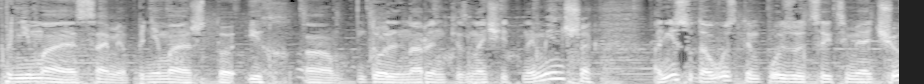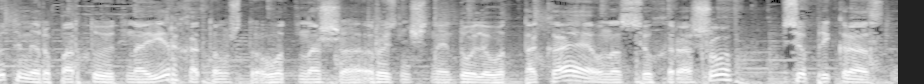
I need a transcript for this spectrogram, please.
понимая сами, понимая, что их э, доля на рынке значительно меньше, они с удовольствием пользуются этими отчетами, рапортуют наверх о том, что вот наша розничная доля вот такая, у нас все хорошо, все прекрасно.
